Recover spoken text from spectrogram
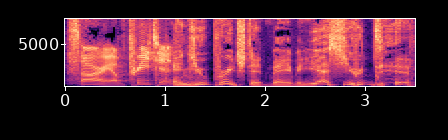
Sorry, I'm preaching. And you preached it, baby. Yes, you did.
